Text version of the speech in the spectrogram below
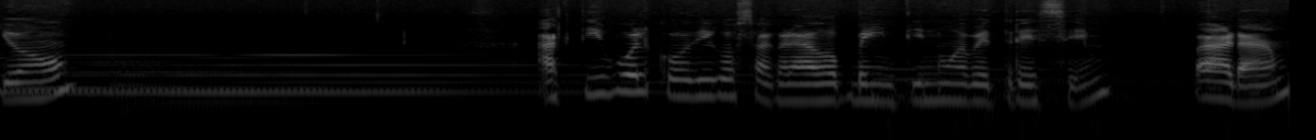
Yo activo el código sagrado 2913 para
